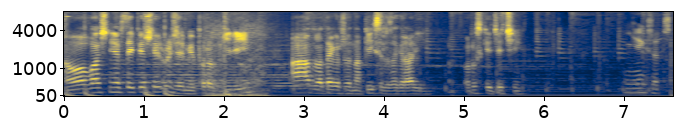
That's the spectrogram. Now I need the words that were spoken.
No właśnie w tej pierwszej rundzie mnie porobili. A dlatego, że na Pixel zagrali ruskie dzieci. Niegrzeczne.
